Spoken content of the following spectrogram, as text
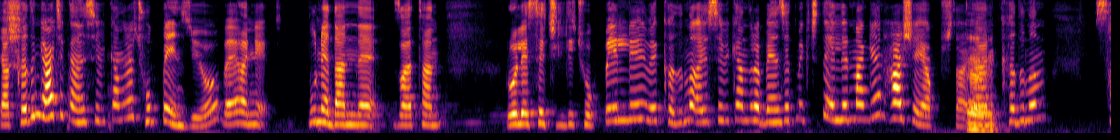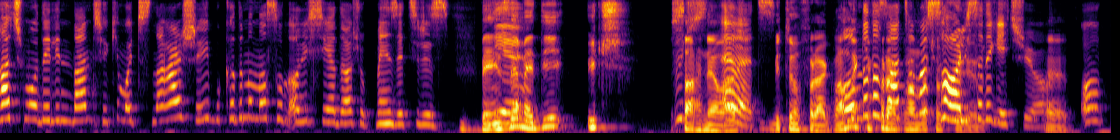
Ya kadın gerçekten Alice Vikander'a çok benziyor ve hani bu nedenle zaten role seçildiği çok belli ve kadını Alice Vikander'a benzetmek için de ellerinden gelen her şeyi yapmışlar. Yani Evet. kadının saç modelinden çekim açısına her şeyi bu kadını nasıl Alicia'ya daha çok benzetiriz. Benzemediği 3 sahne var. evet. Bütün fragmanda Onda da zaten böyle salisede geçiyor. Evet. O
